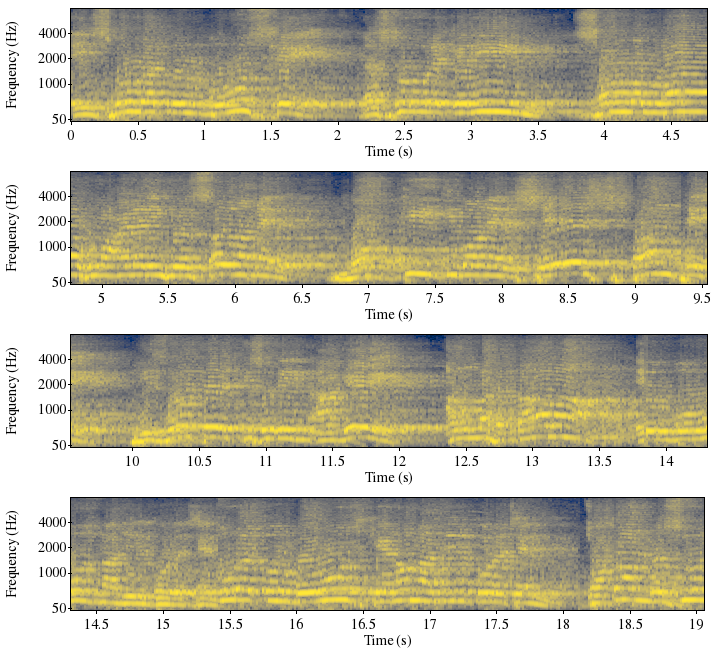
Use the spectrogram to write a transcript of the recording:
এই সূরাতুল বুরুজকে রাসূল করিম সাল্লাল্লাহু আলাইহি ওয়াসাল্লামের মক্কি জীবনের শেষ প্রান্তে হিজরতের কিছুদিন আগে আল্লাহ তাআলা এই বুরুজ নাজিল করেছেন। সূরাতুল বুরুজ কেন নাজিল করেছেন? যখন রাসূল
